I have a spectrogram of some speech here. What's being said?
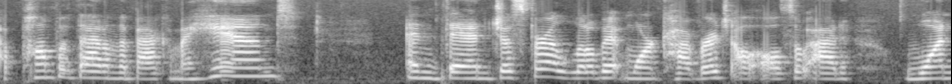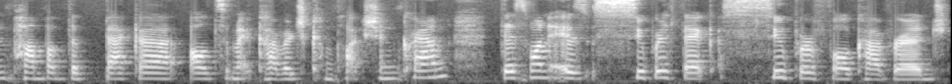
a pump of that on the back of my hand and then just for a little bit more coverage, I'll also add one pump of the Becca Ultimate Coverage Complexion Creme. This one is super thick, super full coverage,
